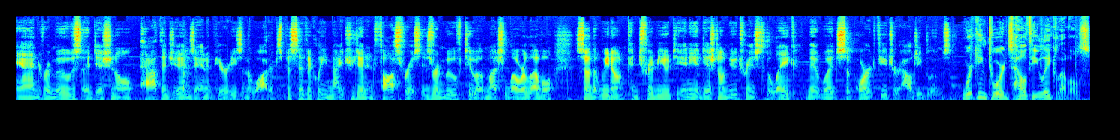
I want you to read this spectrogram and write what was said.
and removes additional pathogens and impurities in the water. Specifically, nitrogen and phosphorus is removed to a much lower level so that we don't contribute any additional nutrients to the lake that would support future algae blooms. Working towards healthy lake levels,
